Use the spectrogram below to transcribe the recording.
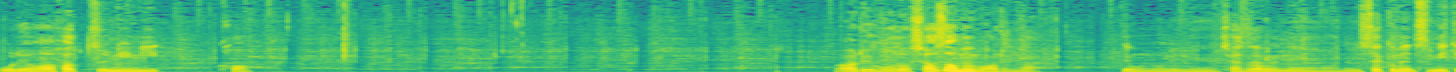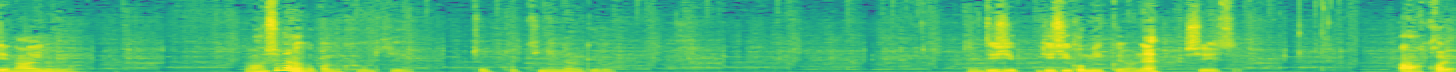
これは初耳か？なるほど。シャザムもあるんだ。でもね、俺ね、シャザムね、あの、一作目つ見てないのよ。大丈夫なのかな、クオリティ。ちょっと気になるけど。DC、DC コミックのね、シリーズ。あ、これ。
